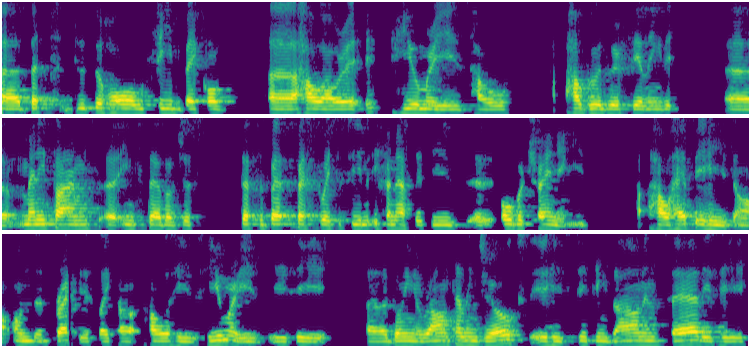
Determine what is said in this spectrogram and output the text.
Uh, but the, the, whole feedback of uh, how our humor is, how how good we're feeling. Uh, many times, uh, instead of just that's the be- best way to see if an athlete is uh, overtraining is how happy he is on, on the practice, like how, how his humor is. Is he going around telling jokes? Is he sitting down and sad? Is he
